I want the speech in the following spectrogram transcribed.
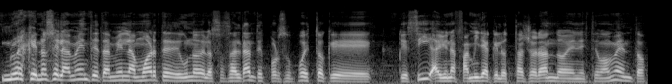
no es que no se lamente también la muerte de uno de los asaltantes, por supuesto que que sí, hay una familia que lo está llorando en este momento.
